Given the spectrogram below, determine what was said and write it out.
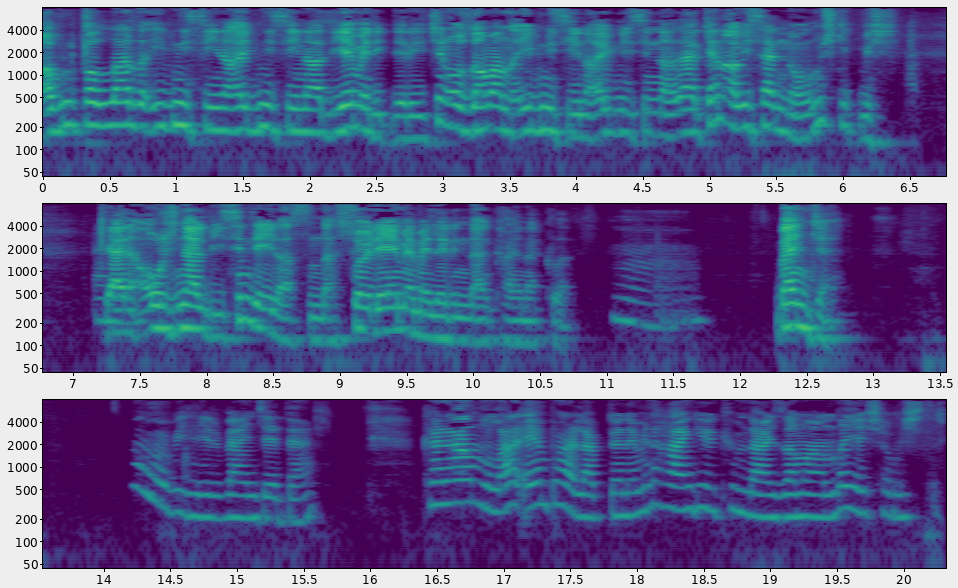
Avrupalılar da İbn Sina İbn Sina diyemedikleri için o zamanla İbn Sina İbn Sina derken Avicenna olmuş gitmiş. Evet. Yani orijinal bir isim değil aslında. Söyleyememelerinden kaynaklı. Hmm. Bence. Olabilir bence de. Karahanlılar en parlak dönemini hangi hükümdar zamanında yaşamıştır?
